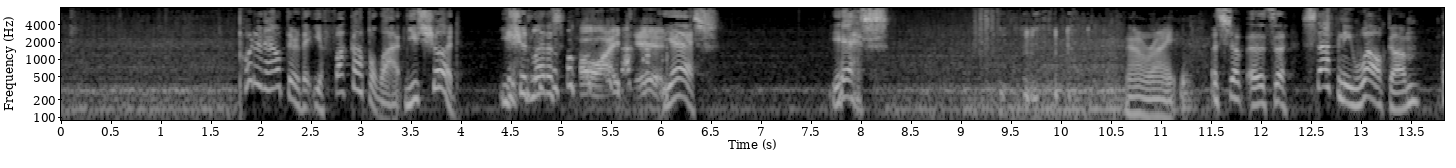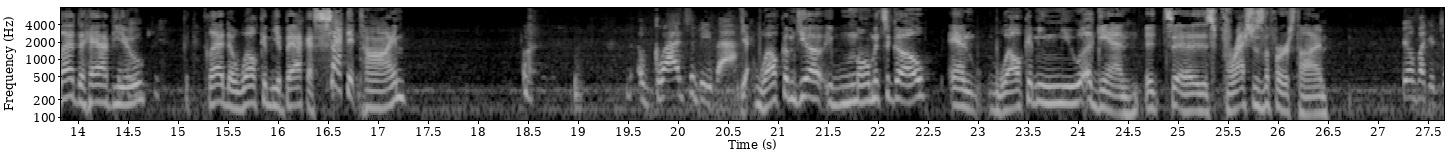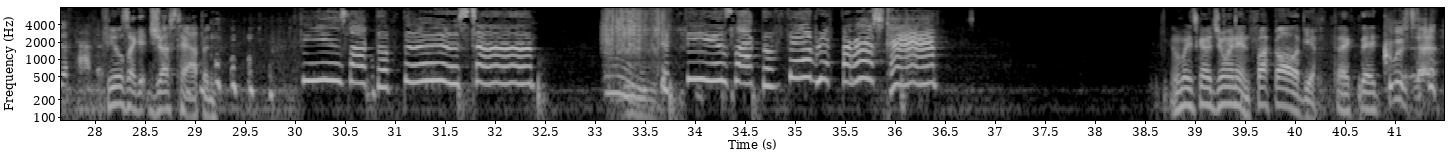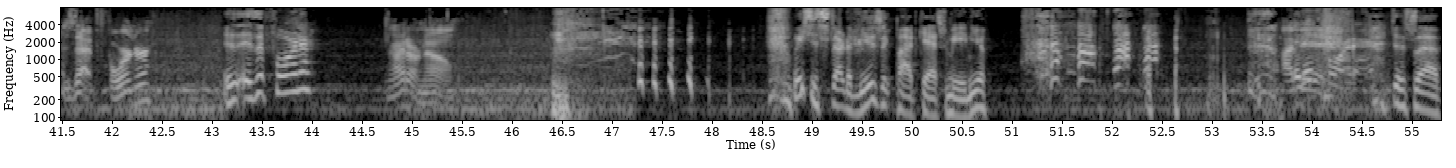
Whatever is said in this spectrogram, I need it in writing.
Put it out there that you fuck up a lot. You should. You should let us. Oh, I did. Yes. Yes. All right. Let's. Uh, let's, uh, Stephanie, welcome. Glad to have you. Glad to welcome you back a second time. I'm glad to be back. Yeah, welcomed you moments ago and welcoming you again. It's uh, as fresh as the first time. Feels like it just happened. Feels like it just happened. feels like the first time. It feels like the very first time. Nobody's going to join in. Fuck all of you. That- that- Who is that? Is that Foreigner? Is, is it foreigner? I don't know. We should start a music podcast, me and you. I I'm It in. just uh,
